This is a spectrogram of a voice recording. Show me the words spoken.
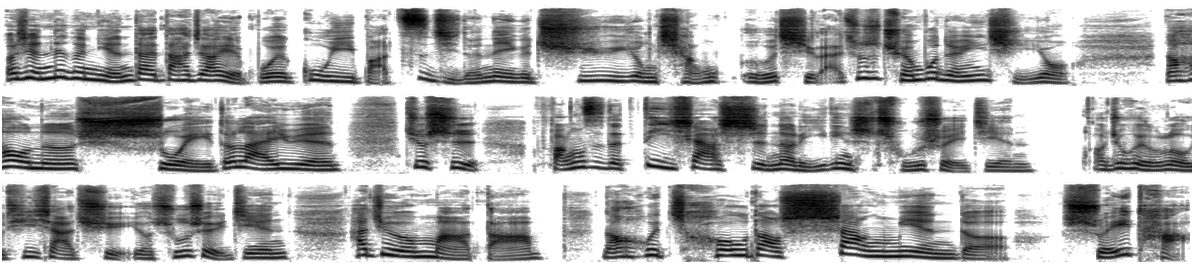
而且那个年代大家也不会故意把自己的那个区域用墙隔起来，就是全部的人一起用。然后呢，水的来源就是房子的地下室那里一定是储水间啊，就会有楼梯下去，有储水间，它就有马达，然后会抽到上面的水塔。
